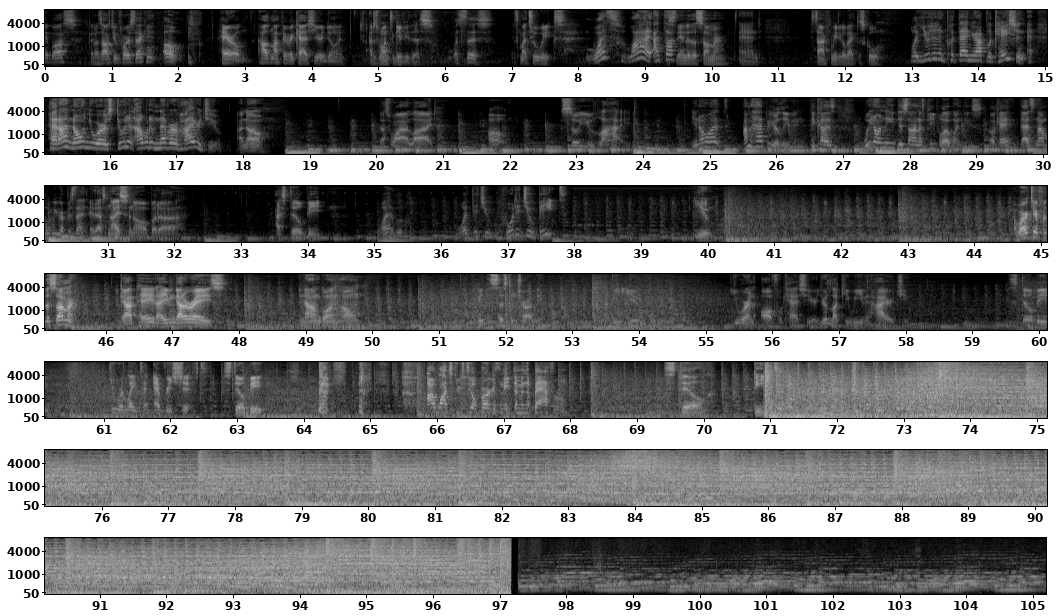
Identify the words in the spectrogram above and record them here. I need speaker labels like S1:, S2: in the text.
S1: Hey, boss. Can I talk to you for a second?
S2: Oh, Harold, how's my favorite cashier doing?
S1: I just want to give you this.
S2: What's this?
S1: It's my two weeks.
S2: What? Why? I thought...
S1: It's the end of the summer, and it's time for me to go back to school.
S2: Well, you didn't put that in your application. Had I known you were a student, I would have never have hired you.
S1: I know. That's why I lied.
S2: Oh, so you lied. You know what? I'm happy you're leaving because we don't need dishonest people at Wendy's, okay? That's not what we represent.
S1: Hey, that's nice and all, but uh, I still beat.
S2: What? What did you. Who did you beat?
S1: You. I worked here for the summer. Got paid, I even got a raise. And now I'm going home. I beat the system, Charlie. I beat you. You were an awful cashier. You're lucky we even hired you. Still beat. You were late to every shift. Still beat.
S2: I watched you steal burgers and eat them in the bathroom.
S1: Still beat.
